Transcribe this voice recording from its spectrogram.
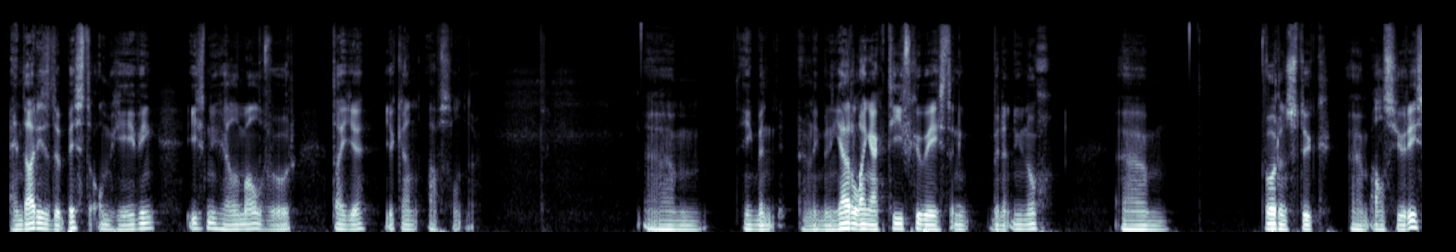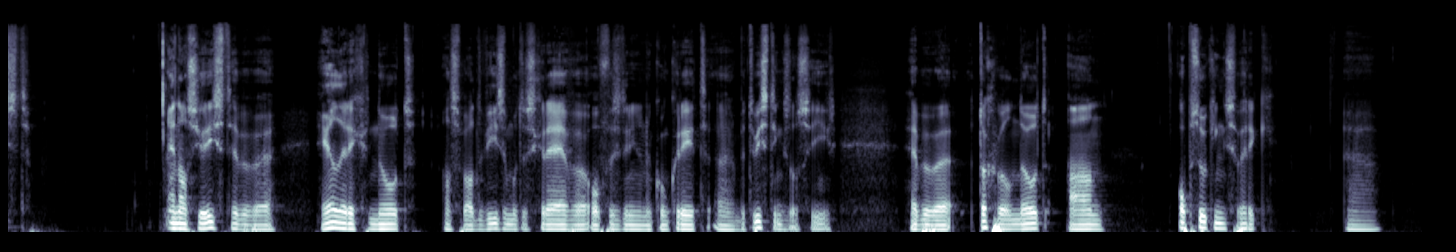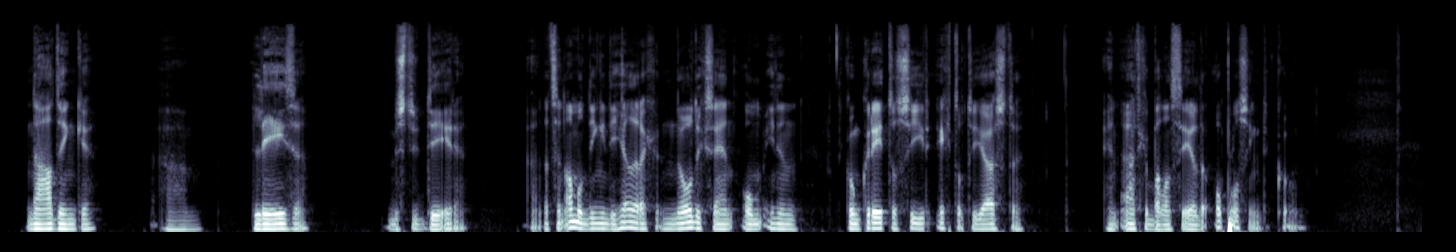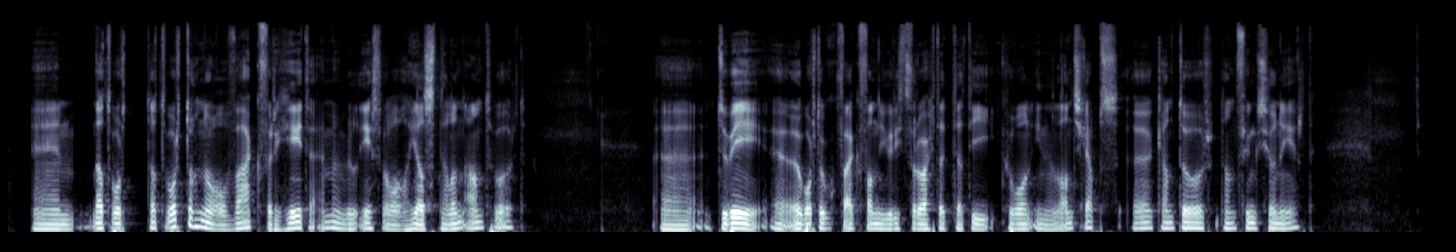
En daar is de beste omgeving, is nu helemaal voor dat je je kan afzonderen. Um, ik, ben, ik ben jarenlang actief geweest en ik ben het nu nog um, voor een stuk um, als jurist. En als jurist hebben we heel erg nood, als we adviezen moeten schrijven of we zitten in een concreet uh, betwistingsdossier, hebben we toch wel nood aan opzoekingswerk, uh, nadenken, um, lezen, bestuderen. Uh, dat zijn allemaal dingen die heel erg nodig zijn om in een concreet dossier echt tot de juiste en uitgebalanceerde oplossing te komen. En dat wordt, dat wordt toch nogal vaak vergeten. Hè? Men wil eerst wel al heel snel een antwoord. Uh, twee, uh, er wordt ook vaak van de jurist verwacht dat, dat die gewoon in een landschapskantoor uh, dan functioneert.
